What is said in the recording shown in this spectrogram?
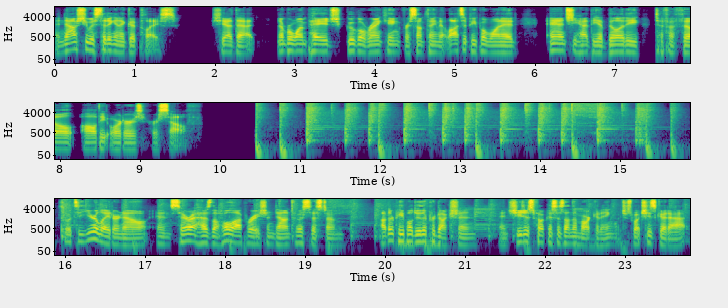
And now she was sitting in a good place. She had that number one page Google ranking for something that lots of people wanted, and she had the ability to fulfill all the orders herself. So it's a year later now, and Sarah has the whole operation down to a system. Other people do the production, and she just focuses on the marketing, which is what she's good at.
